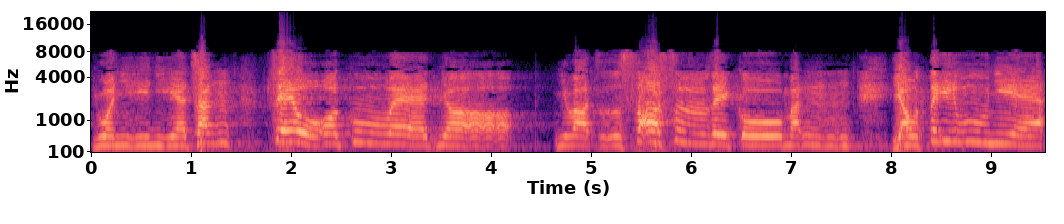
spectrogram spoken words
愿你年长在我姑哎娘。你娃子杀手在过门，要对五年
